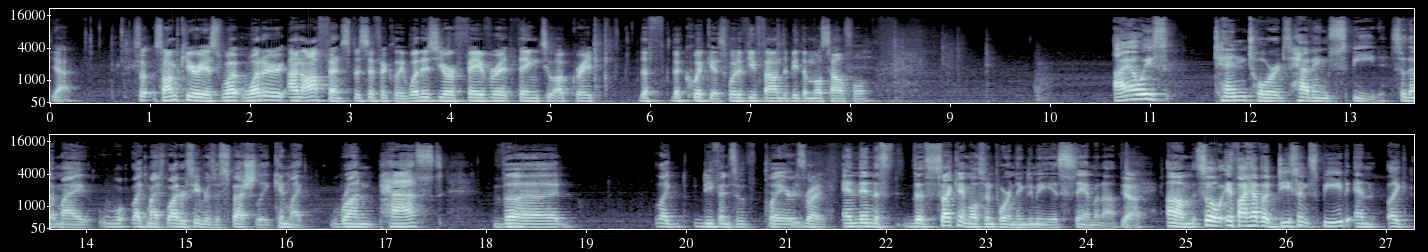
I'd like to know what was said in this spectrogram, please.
Yeah. So so I'm curious, what what are on offense specifically? What is your favorite thing to upgrade the the quickest? What have you found to be the most helpful? I always tend towards having speed so that my like my wide receivers especially can like run past the like defensive players Right. and then the the second most important thing to me is stamina Yeah. um so if i have a decent speed and like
